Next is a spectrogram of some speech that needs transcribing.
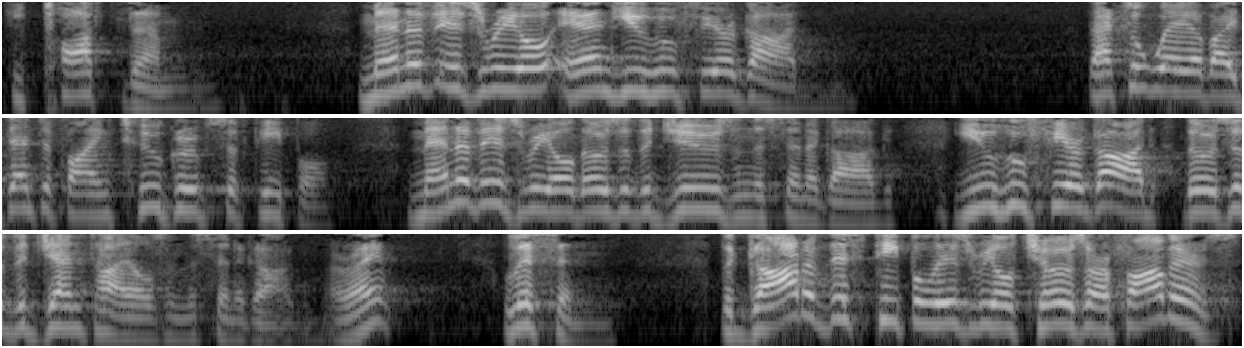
He taught them. Men of Israel and you who fear God. That's a way of identifying two groups of people. Men of Israel, those are the Jews in the synagogue. You who fear God, those are the Gentiles in the synagogue. All right? Listen. The God of this people Israel chose our fathers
